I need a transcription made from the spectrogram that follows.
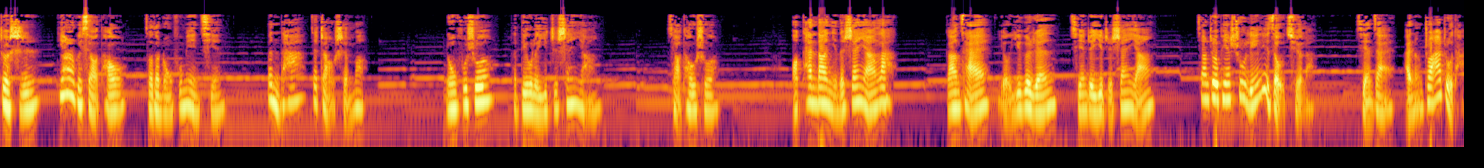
这时，第二个小偷走到农夫面前，问他在找什么。农夫说：“他丢了一只山羊。”小偷说：“我看到你的山羊了。刚才有一个人牵着一只山羊，向这片树林里走去了。现在还能抓住他。”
